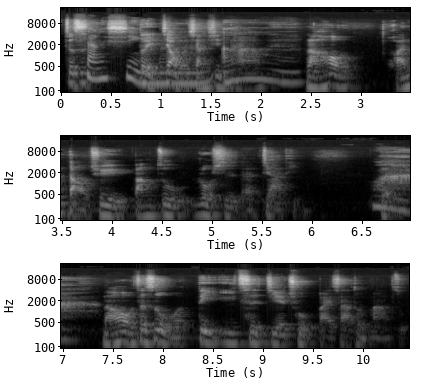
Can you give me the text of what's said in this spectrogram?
就是相信对，叫我相信他，啊然后环岛去帮助弱势的家庭。哇，然后这是我第一次接触白沙屯妈祖。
